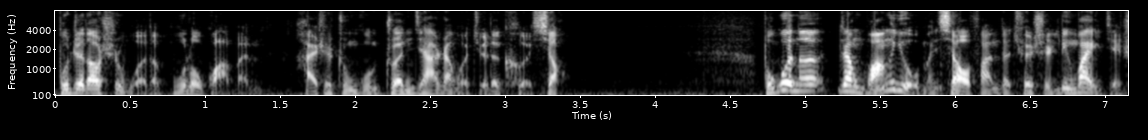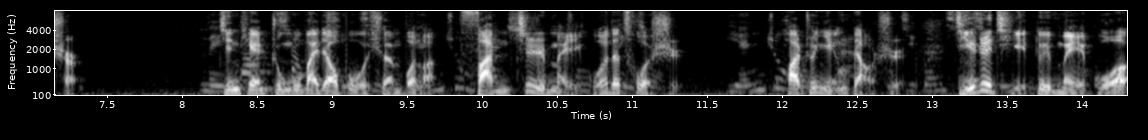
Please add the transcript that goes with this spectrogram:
不知道是我的孤陋寡闻，还是中共专家让我觉得可笑。不过呢，让网友们笑翻的却是另外一件事儿。今天，中国外交部宣布了反制美国的措施。华春莹表示，即日起对美国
